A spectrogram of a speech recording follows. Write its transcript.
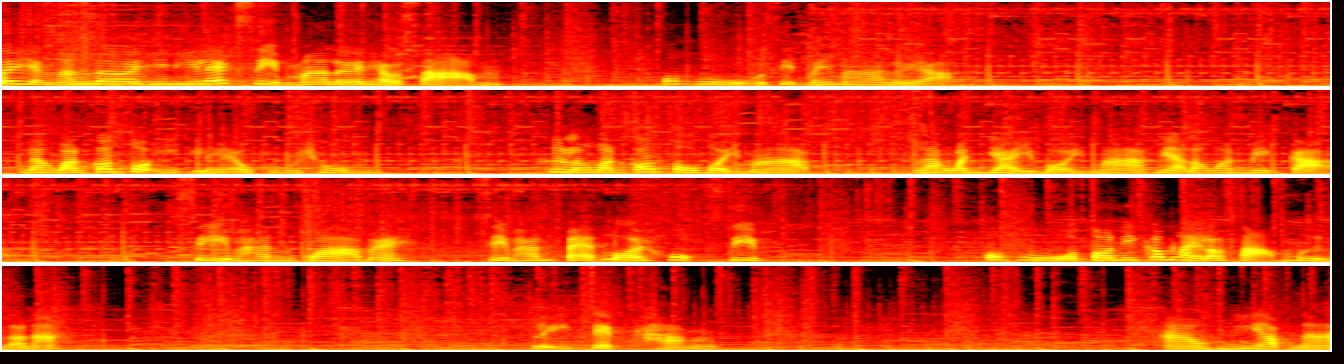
ย อย่างนั้นเลย ทีนี้เลข 10 มาเลยแถว 3 โอ้โหสิบไม่มาเลยอะรางวัลก้อนโตอีกแล้วคุณผู้ชม คือรางวัลก้อนโตบ่อยมาก รางวัลใหญ่บ่อยมากเนี่ยรางวัลเมกะ4,000กว่าไหม4,860โอ้โห ตอนนี้กำไรเรา30,000แล้วนะเหลืออีก7ครั้งอ้าวเงียบนะ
